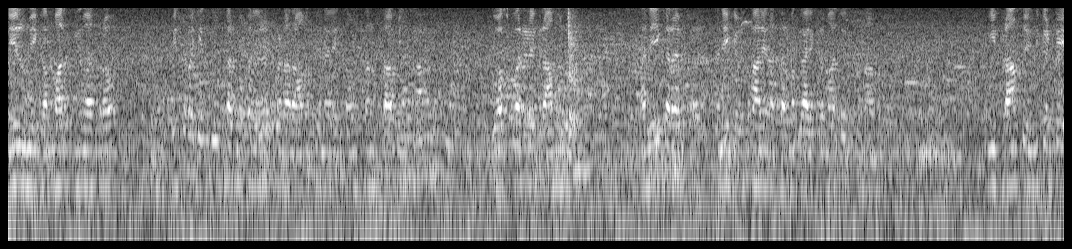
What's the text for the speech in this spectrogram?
నేను మీ కమ్మాల శ్రీనివాసరావు విశ్వ హిందూ ధర్మ పరిరక్షణ రామసేన అనే సంస్థను స్థాపించి గోకవరడి గ్రామంలో అనేక అనేక విధాలైన ధర్మ కార్యక్రమాలు చేస్తున్నాను. ఈ ప్రాంతం ఎందుకంటే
